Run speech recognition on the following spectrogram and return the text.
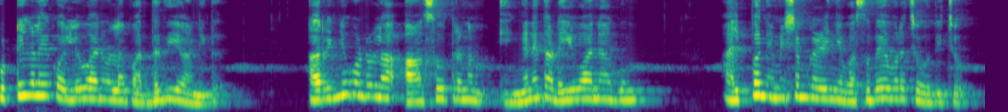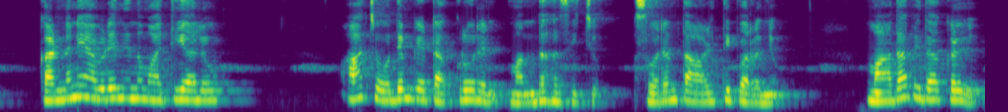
കുട്ടികളെ കൊല്ലുവാനുള്ള പദ്ധതിയാണിത്. അറിഞ്ഞുകൊണ്ടുള്ള ആസൂത്രണം എങ്ങനെ തടയുവാനാകും? അല്പനിമിഷം കഴിഞ്ഞ് വസുദേവർ ചോദിച്ചു കണ്ണനെ അവിടെ നിന്ന് മാറ്റിയാലോ? ആ ചോദ്യം കേട്ട അക്രൂരൻ മന്ദഹസിച്ചു. സ്വരം താഴ്ത്തി പറഞ്ഞു മാതാപിതാക്കൾ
